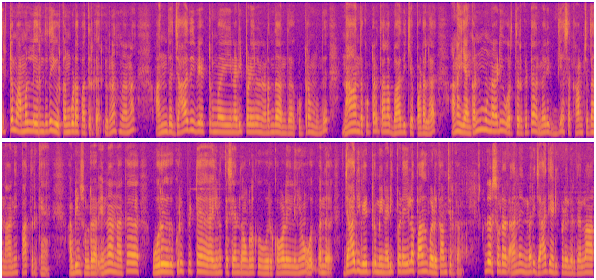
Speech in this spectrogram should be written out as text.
திட்டம் அமலில் இருந்ததை இவர் கண்கூடாக பார்த்துருக்கார். இவர் என்ன சொன்னார்னா அந்த ஜாதி வேற்றுமையின் அடிப்படையில் நடந்த அந்த குற்றம் வந்து நான் அந்த குற்றத்தால் பாதிக்கப்படலை. ஆனால் என் கண் முன்னாடி ஒருத்தர்கிட்ட அந்த மாதிரி வித்தியாசம் காமிச்சதை நானே பார்த்துருக்கேன் அப்படின்னு சொல்கிறார் என்னன்னாக்கா ஒரு குறிப்பிட்ட இனத்தை சேர்ந்தவங்களுக்கு ஒரு கோலையிலையும் அந்த ஜாதி வேற்றுமையின் அடிப்படையில் பாகுபாடு காமிச்சிருக்காங்க. அது அவர் சொல்கிறார் ஆனால் இந்த மாதிரி ஜாதி அடிப்படையில் இருக்கிறதெல்லாம்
